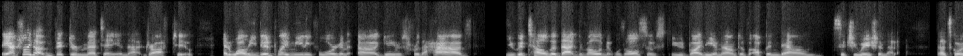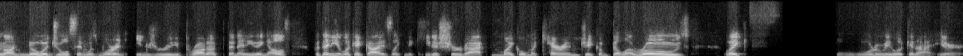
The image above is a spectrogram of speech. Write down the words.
They actually got Victor Mete in that draft too. And while he did play meaningful organ uh, games for the Habs, you could tell that that development was also skewed by the amount of up and down situation that that's going on. Noah Juulsen was more an injury product than anything else. But then you look at guys like Nikita Scherbak, Michael McCarron, Jacob de la Rose. Like, what are we looking at here?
